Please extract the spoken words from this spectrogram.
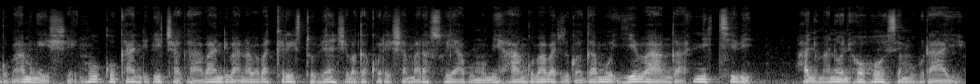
ngo bamwishe. Nk'uko kandi bicaga abandi bana b'abakristo benshi bagakoresha amaraso yabo mu mihango babarizwagamo y'ibanga n'ikibi. Hanyuma noneho hose mu burayi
